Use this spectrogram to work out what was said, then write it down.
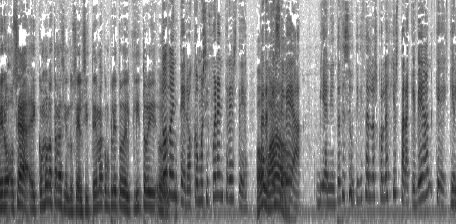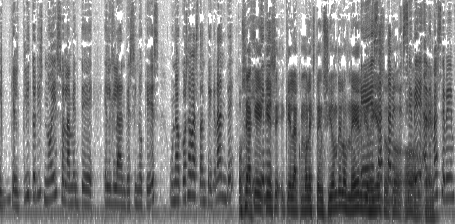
Pero, o sea, eh, ¿cómo lo están haciendo? O sea, el sistema completo del clítoris. o- Todo entero, como si fuera en 3D, Oh, para que wow. se vea bien. Y entonces se utiliza en los colegios para que vean que, que el, que el clítoris no es solamente el glande, sino que es una cosa bastante grande. O sea, que, tiene- que, se- que la, como la extensión de los nervios y eso. Exactamente, se Oh, ve, ok. además se ve en,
